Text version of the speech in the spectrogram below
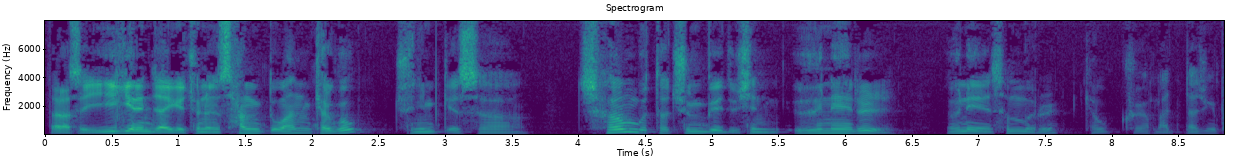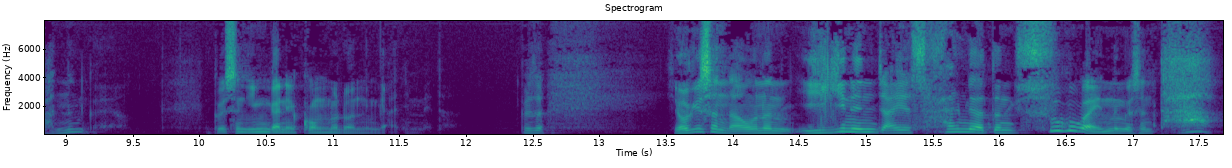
따라서 이기는 자에게 주는 상 또한 결국 주님께서 처음부터 준비해 두신 은혜를 은혜의 선물을 결국 그가 나중에 받는 거예요. 그것은 인간의 공로로 얻는 게 아닙니다. 그래서 여기서 나오는 이기는 자의 삶에 어떤 수고가 있는 것은 다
